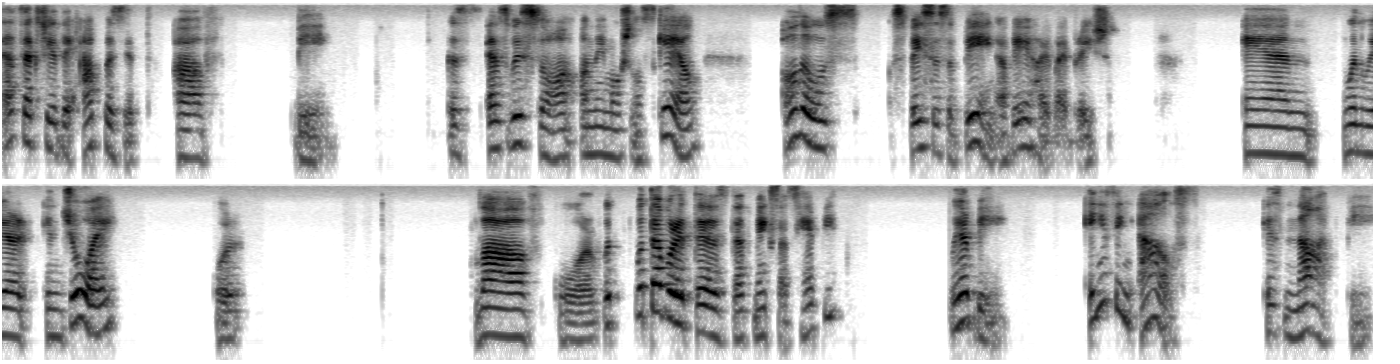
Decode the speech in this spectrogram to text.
that's actually the opposite of being. Because as we saw on the emotional scale, all those spaces of being are very high vibration. And when we are in joy or love or whatever it is that makes us happy, we're being. Anything else is not being,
